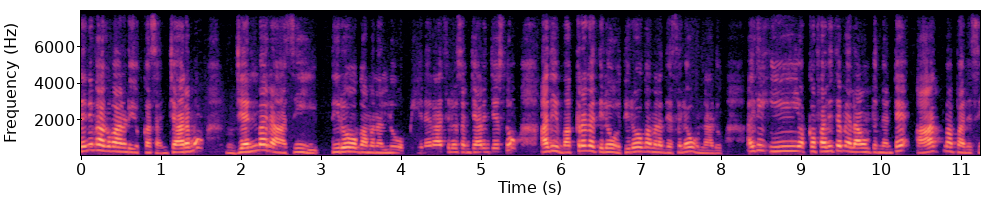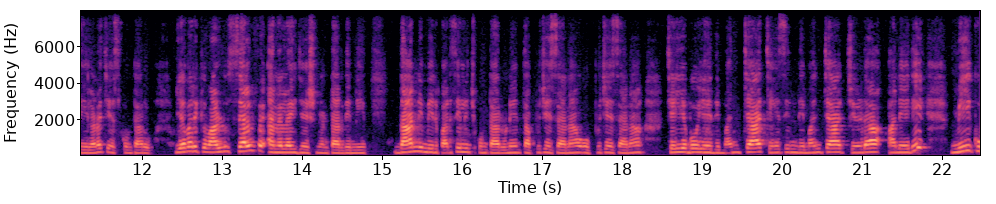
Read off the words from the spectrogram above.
శని భగవానుడి యొక్క సంచారము జన్మ రాశి తిరోగమనంలో మీనరాశిలో సంచారం చేస్తూ అది వక్రగతిలో తిరోగమన దశలో ఉన్నాడు. అయితే ఈ యొక్క ఫలితం ఎలా ఉంటుందంటే ఆత్మ పరిశీలన చేసుకుంటారు. ఎవరికి వాళ్ళు సెల్ఫ్ అనలైజేషన్ అంటారు దీన్ని. దాన్ని మీరు పరిశీలించుకుంటారు. నేను తప్పు చేశానా ఒప్పు చేశానా చెయ్యబోయేది మంచా చేసింది మంచా చెడ అనేది మీకు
